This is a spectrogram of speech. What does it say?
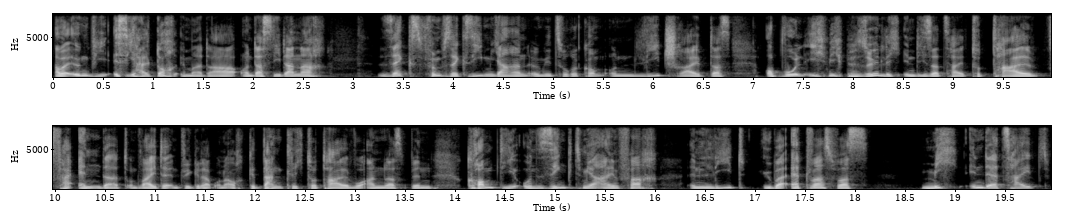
Aber irgendwie ist sie halt doch immer da. Und dass die dann nach sechs, fünf, sechs, sieben Jahren irgendwie zurückkommt und ein Lied schreibt, das, obwohl ich mich persönlich in dieser Zeit total verändert und weiterentwickelt habe und auch gedanklich total woanders bin, kommt die und singt mir einfach ein Lied über etwas, was mich in der Zeit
